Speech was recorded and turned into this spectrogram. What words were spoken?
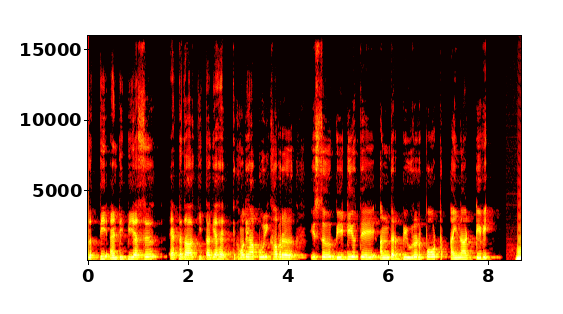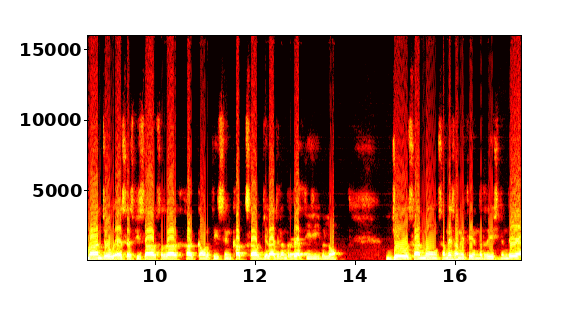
29 ਐਨਡੀਪੀਐਸ ਐਕਟ ਦਾ ਕੀਤਾ ਗਿਆ ਹੈ। ਦਿਖਾਉਂਦੇ ਹਾਂ ਪੂਰੀ ਖਬਰ ਇਸ ਵੀਡੀਓ ਦੇ ਅੰਦਰ ਬਿਊਰੋ ਰਿਪੋਰਟ ਆਈਨਾ ਟੀਵੀ। ਮਾਨਯੋਗ ਐਸਐਸਪੀ ਸਾਹਿਬ ਸਰਦਾਰ ਹਰਕਮਲਪ੍ਰੀਤ ਸਿੰਘ ਖੱਕ ਸਾਹਿਬ, ਜ਼ਿਲ੍ਹਾ ਜਲੰਧਰ ਦਿਹਾਤੀ ਜੀ ਵੱਲੋਂ, ਜੋ ਸਾਨੂੰ ਸਮੇਂ-ਸਮੇਂ ਤੇ ਨਿਰਦੇਸ਼ ਦਿੰਦੇ ਆ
